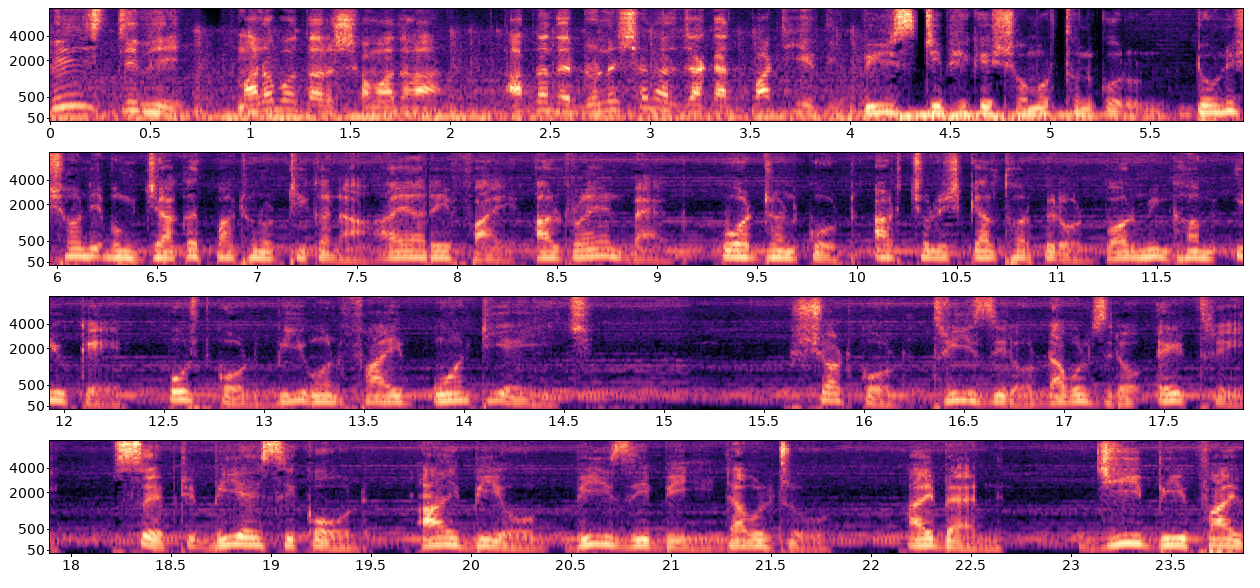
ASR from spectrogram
পিস টিভি মানবতার সমাধান। আপনাদের ডোনেশন আর জাকাত পাঠিয়ে দিন। পিস টিভিকে সমর্থন করুন। ডোনেশন এবং জাকাত পাঠানোর ঠিকানা IRFI Al Rayan bank Quadrant court আটচল্লিশ Calthorpe road Birmingham UK post code B one five one T H sort code three zero double zero eight three swift BIC code I BO BGB double two IBAN GB five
